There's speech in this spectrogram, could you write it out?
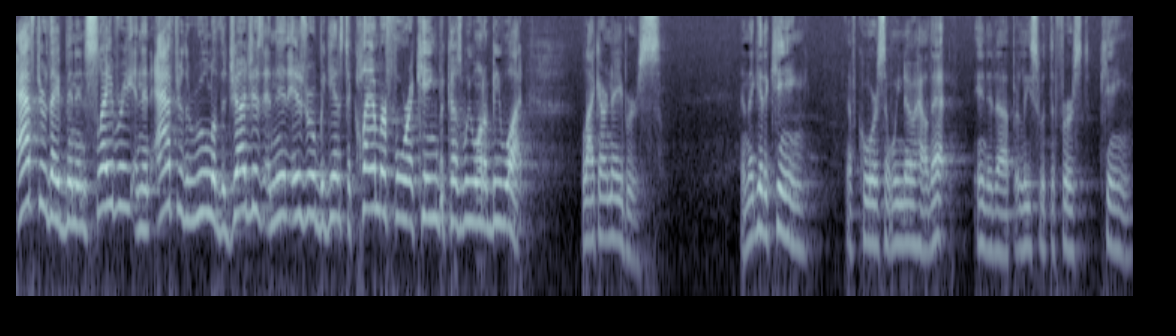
After they've been in slavery, and then after the rule of the judges, and then Israel begins to clamor for a king because we want to be what? Like our neighbors. And they get a king, of course, and we know how that ended up, at least with the first king.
